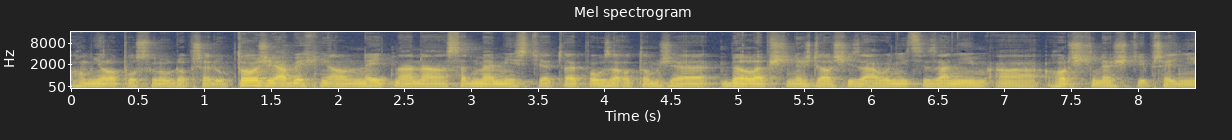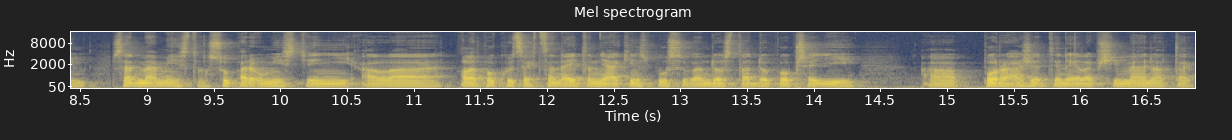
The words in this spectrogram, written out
ho mělo posunout dopředu. To, že já bych měl Natana na sedmém místě, to je pouze o tom, že byl lepší než další závodníci za ním a horší než ti před ním. Sedmé místo, super umístění, ale, ale pokud se chce Nathan nějakým způsobem dostat do popředí, a porážet ty nejlepší jména, tak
